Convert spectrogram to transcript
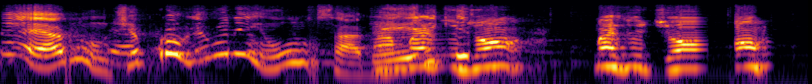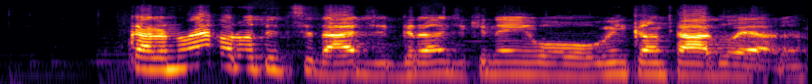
É, não tinha problema nenhum, sabe? Ah, mas, que... John, mas o John, cara, não é garoto de cidade grande que nem o, o Encantado era.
